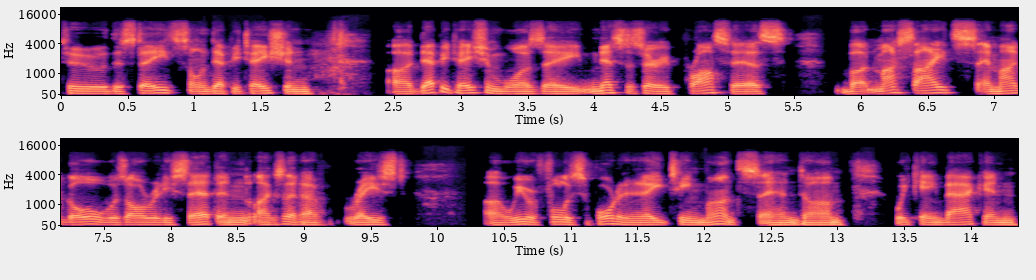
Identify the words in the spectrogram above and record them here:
to the States on deputation, uh, deputation was a necessary process, but my sights and my goal was already set. And like I said, I've raised uh, we were fully supported in 18 months, and um, we came back and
